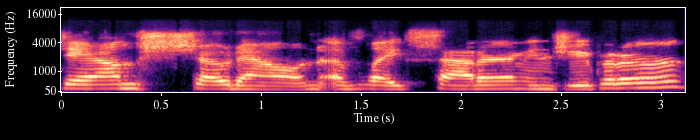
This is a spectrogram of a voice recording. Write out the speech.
damn showdown of like saturn and jupiter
